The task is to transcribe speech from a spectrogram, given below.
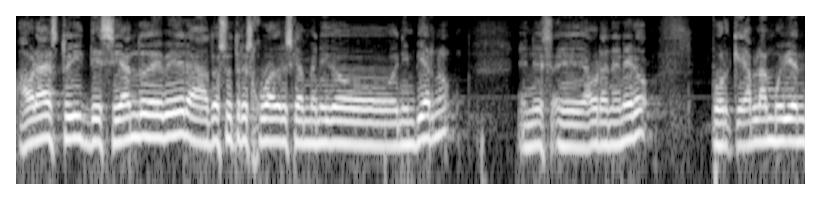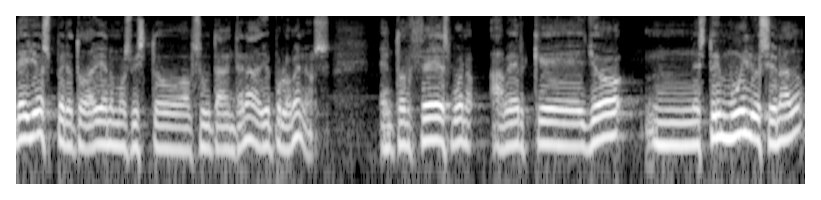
Ahora estoy deseando de ver a dos o tres jugadores que han venido en invierno, en eh, ahora en enero, porque hablan muy bien de ellos, pero todavía no hemos visto absolutamente nada, yo por lo menos. Entonces, bueno, a ver que yo mm, estoy muy ilusionado,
